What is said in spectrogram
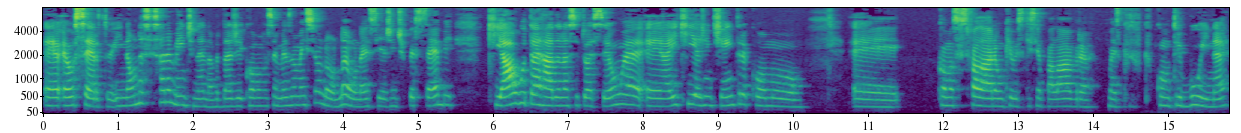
é, é, o certo, e não necessariamente, né? Na verdade, como você mesma mencionou, não, né? Se a gente percebe que algo está errado na situação, é, é, aí que a gente entra como. É, como vocês falaram, que eu esqueci a palavra, mas que, contribui, né?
